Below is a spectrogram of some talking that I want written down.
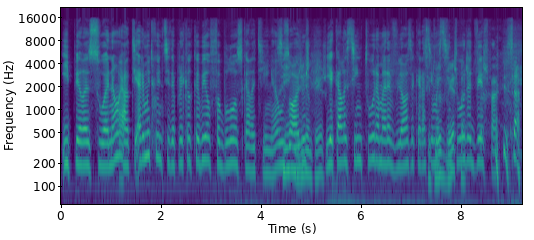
e pela sua, não, ela era muito conhecida por aquele cabelo fabuloso que ela tinha, os Sim, olhos gigantesco. e aquela cintura maravilhosa que era assim Cintura uma de cintura de vespa. Exato.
